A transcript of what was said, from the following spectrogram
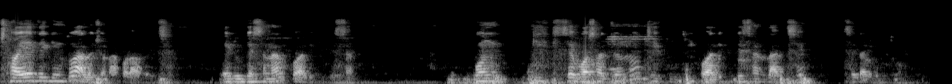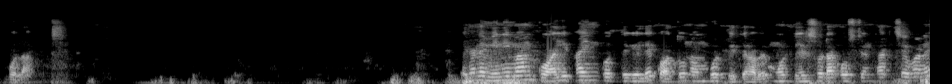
ছয়েতে কিন্তু আলোচনা করা হয়েছে। এডুকেশনাল কোয়ালিফিকেশন কোন কিসে বসার জন্য, যে কি কি কোয়ালিফিকেশন লাগছে, সেটা কিন্তু বলা হচ্ছে এখানে মিনিমাম কোয়ালিফাইং করতে গেলে কত নম্বর পেতে হবে? মোট দেড়শোটা কোশ্চেন থাকছে ওখানে।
